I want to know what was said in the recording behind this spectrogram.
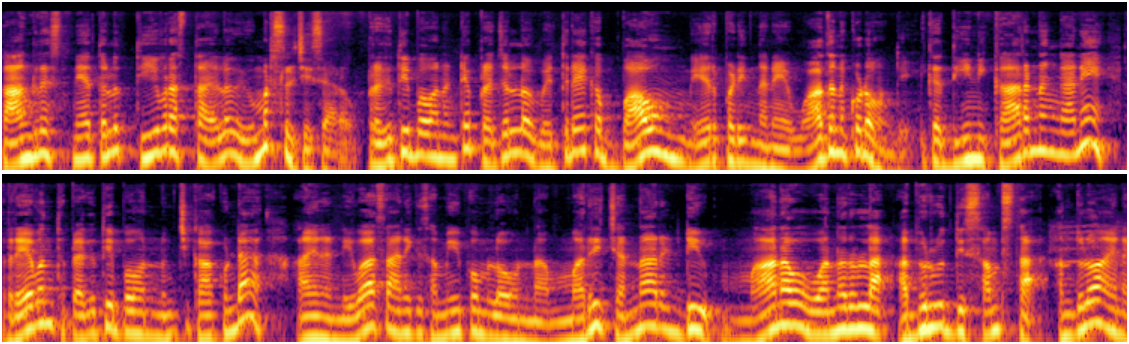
కాంగ్రెస్ నేతలు తీవ్ర స్థాయిలో విమర్శలు చేశారు. ప్రగతి భవన్ అంటే ప్రజల్లో వ్యతిరేక భావం ఏర్పడిందనే వాదన కూడా ఉంది. ఇక దీని కారణంగానే రేవంత్ ప్రగతి భవన్ నుంచి కాకుండా ఆయన నివాసానికి సమీపంలో ఉన్న మర్రి చెన్నారెడ్డి మానవ వనరుల అభివృద్ధి సంస్థ అందులో ఆయన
